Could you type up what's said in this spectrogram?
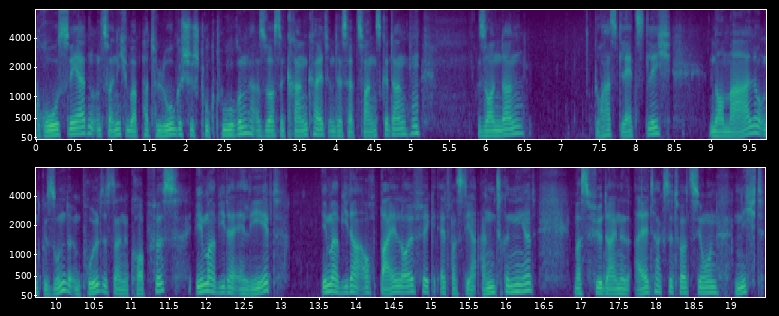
groß werden und zwar nicht über pathologische Strukturen, also du hast eine Krankheit und deshalb Zwangsgedanken, sondern du hast letztlich normale und gesunde Impulse deines Kopfes immer wieder erlebt immer wieder auch beiläufig etwas dir antrainiert, was für deine Alltagssituation nicht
